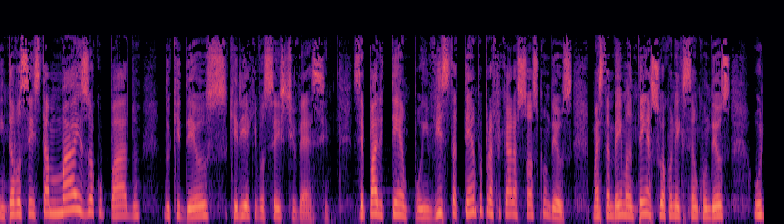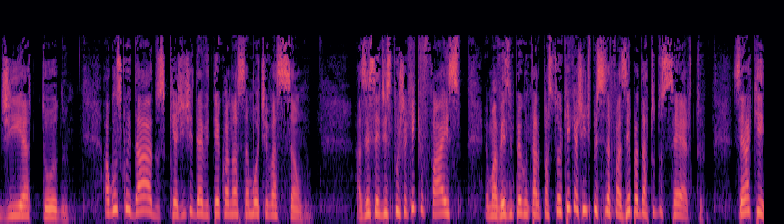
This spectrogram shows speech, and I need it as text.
então você está mais ocupado do que Deus queria que você estivesse. Separe tempo, invista tempo para ficar a sós com Deus, mas também mantenha a sua conexão com Deus o dia todo. Alguns cuidados que a gente deve ter com a nossa motivação. Às vezes você diz, puxa, o que que faz? Uma vez me perguntaram, pastor, o que que a gente precisa fazer para dar tudo certo? Será que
